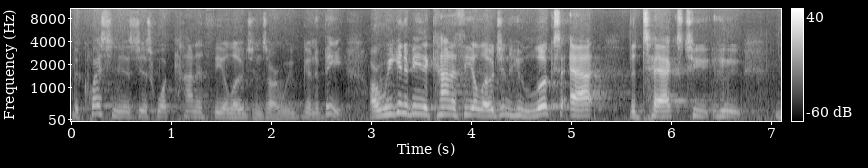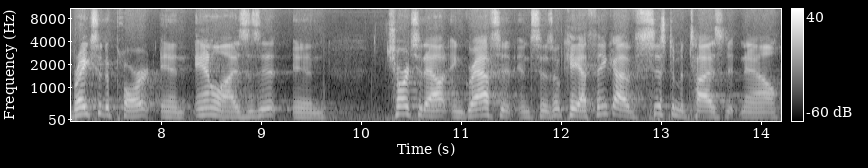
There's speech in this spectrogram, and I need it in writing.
The question is just what kind of theologians are we going to be? Are we going to be the kind of theologian who looks at the text, who, who breaks it apart and analyzes it and charts it out and graphs it and says, okay, I think I've systematized it now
